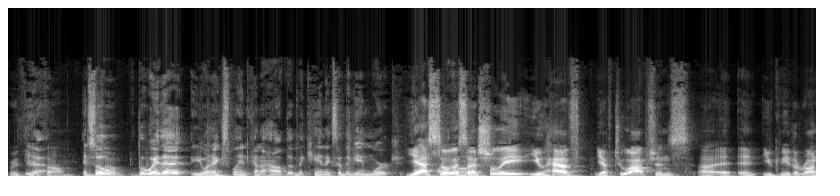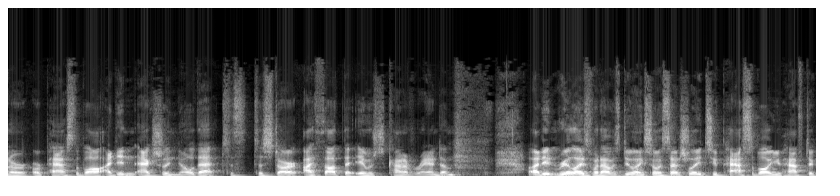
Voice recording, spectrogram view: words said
with your thumb. And so, the way that you want to explain kind of how the mechanics of the game work. Yeah, so essentially you have you have two options. Uh, and you can either run or, or pass the ball. I didn't actually know that to, to start. I thought that it was kind of random. I didn't realize what I was doing. So essentially, to pass the ball, you have to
